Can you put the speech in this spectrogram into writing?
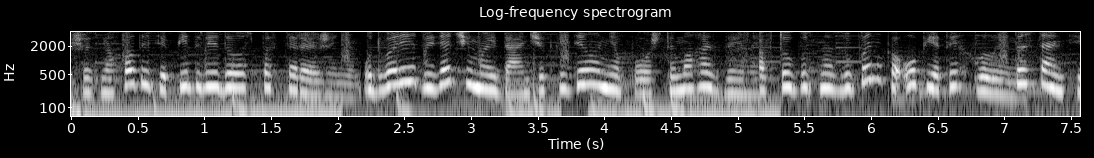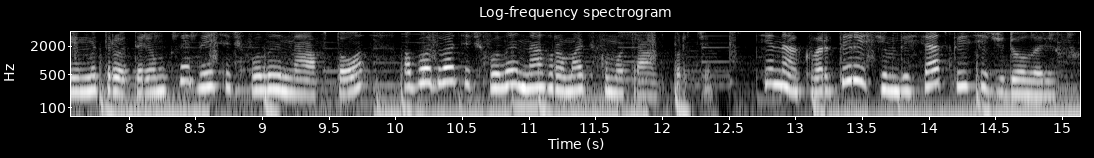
що знаходиться під відеоспостереженням. У дворі дитячий майданчик, відділення пошти, магазини, автобусна зупинка у 5 хвилин. До станції метро Теремки 10 хвилин на авто або 20 хвилин на громадському транспорті. Ціна квартири 70 тисяч доларів.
